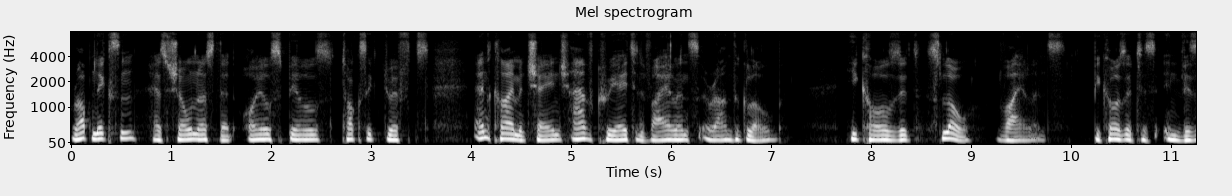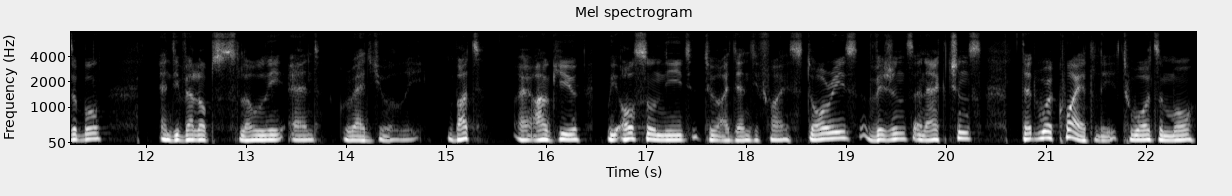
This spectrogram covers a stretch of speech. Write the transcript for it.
Rob Nixon has shown us that oil spills, toxic drifts, and climate change have created violence around the globe. He calls it slow violence because it is invisible and develops slowly and gradually. But I argue we also need to identify stories, visions and actions that work quietly towards a more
